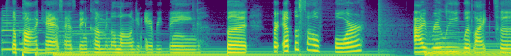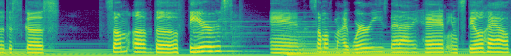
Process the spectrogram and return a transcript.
the podcast has been coming along and everything. But for episode four, I really would like to discuss some of the fears and some of my worries that I had and still have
